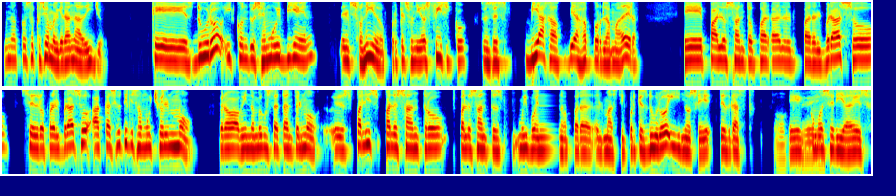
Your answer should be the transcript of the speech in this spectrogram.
una cosa que se llama el granadillo, que es duro y conduce muy bien el sonido, porque el sonido es físico, entonces viaja, viaja por la madera. Eh, palo santo para el, para el brazo, cedro para el brazo, acá se utiliza mucho el mo. Pero a mí no me gusta tanto el mo. Es palis, palo santo, palo santo es muy bueno para el mástil porque es duro y no se desgasta. Eh, ¿Cómo sería eso?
